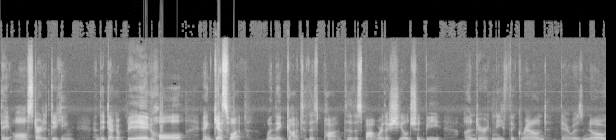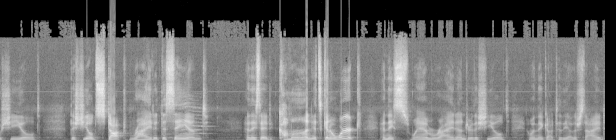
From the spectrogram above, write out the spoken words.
they all started digging and they dug a big hole and guess what? when they got to this pot to the spot where the shield should be, underneath the ground there was no shield. The shield stopped right at the sand. And they said, "Come on, it's going to work." And they swam right under the shield, and when they got to the other side,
